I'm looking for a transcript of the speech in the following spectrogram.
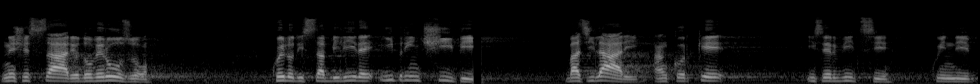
necessario, doveroso, quello di stabilire i principi basilari, ancorché i servizi, quindi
